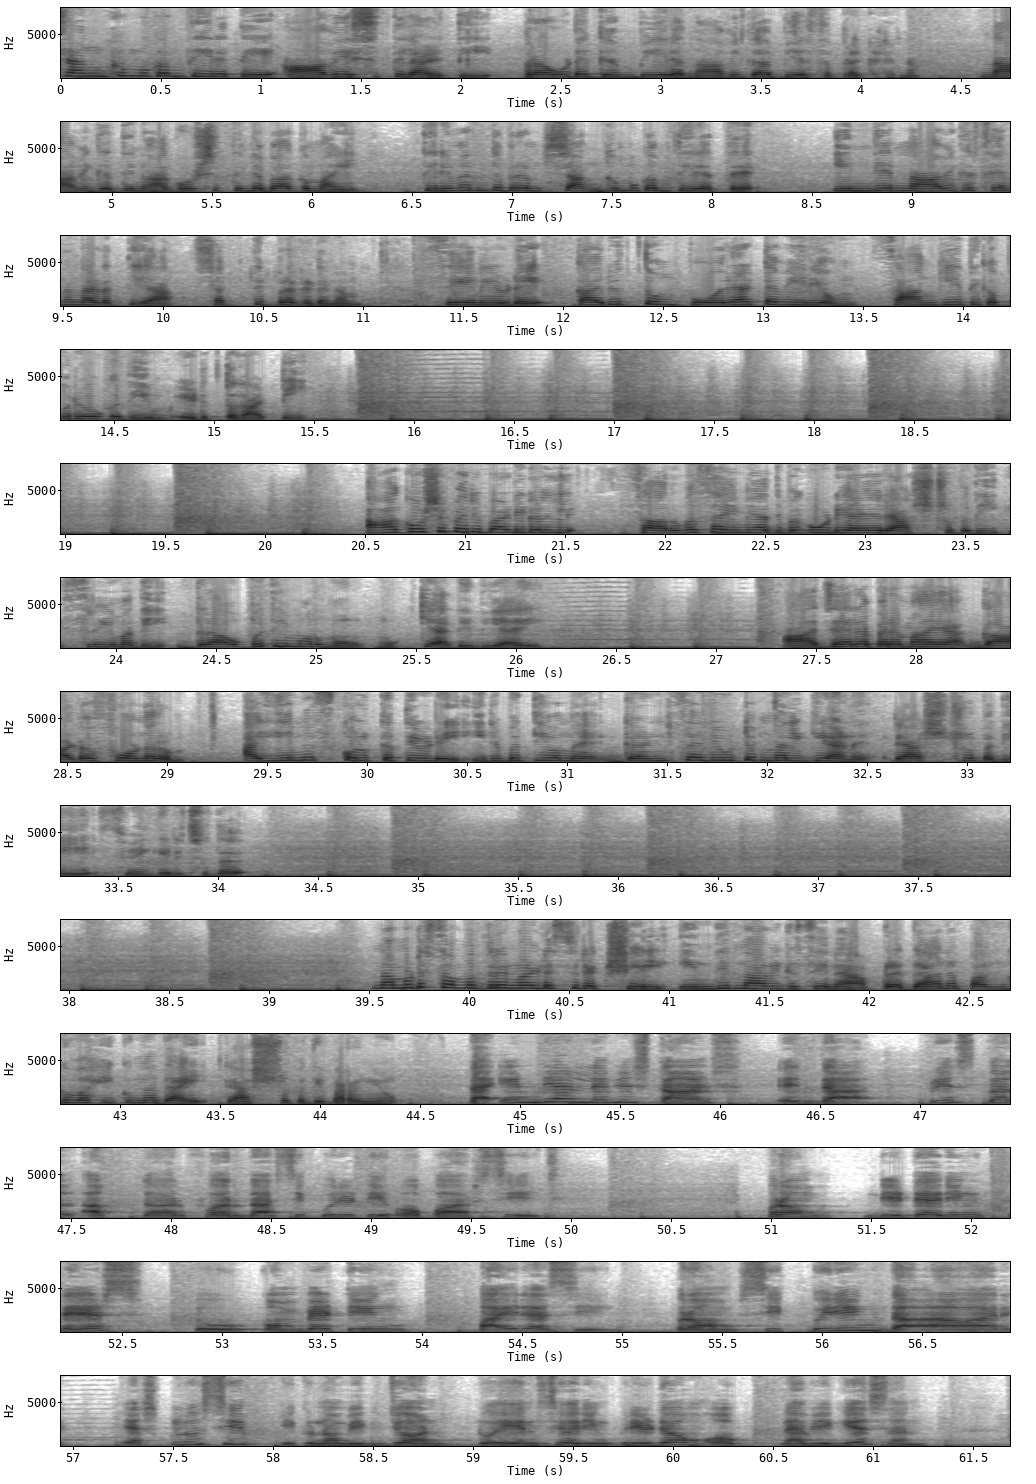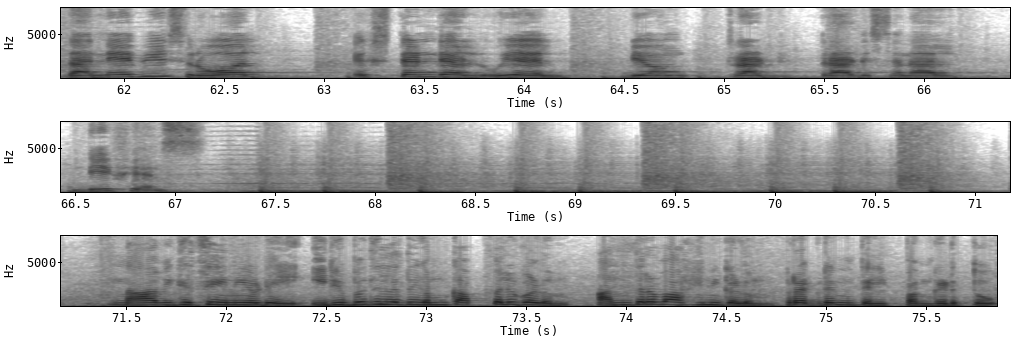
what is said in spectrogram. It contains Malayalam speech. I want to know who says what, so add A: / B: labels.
A: ശംഖുമുഖം തീരത്തെ ആവേശത്തിലാഴ്ത്തി പ്രൗഢഗംഭീര നാവികാഭ്യാസ പ്രകടനം. നാവിക ദിനാഘോഷത്തിന്റെ ഭാഗമായി തിരുവനന്തപുരം ശംഖുമുഖം തീരത്ത് ഇന്ത്യൻ നാവികസേന നടത്തിയ ശക്തി പ്രകടനം സേനയുടെ കരുത്തും പോരാട്ടവീര്യവും സാങ്കേതിക പുരോഗതിയും എടുത്തുകാട്ടി. ആഘോഷ പരിപാടികളിൽ സർവസൈന്യാധിപ കൂടിയായ രാഷ്ട്രപതി ശ്രീമതി ദ്രൗപതി മുർമു മുഖ്യാതിഥിയായി. ആചാരപരമായ ഗാർഡ് ഓഫ് ഓണറും ഐ എൻ എസ് കൊൽക്കത്തയുടെ ഇരുപത്തിയൊന്ന് ഗൺ സല്യൂട്ടും നൽകിയാണ് രാഷ്ട്രപതിയെ സ്വീകരിച്ചത്. നമ്മുടെ സമുദ്രങ്ങളുടെ സുരക്ഷയിൽ ഇന്ത്യൻ നാവികസേന പ്രധാന പങ്ക് വഹിക്കുന്നതായി രാഷ്ട്രപതി പറഞ്ഞു.
B: The Indian Navy stands the principal actor for the security of our seas from threats to combating piracy, from securing the, our exclusive economic zone to ensuring freedom of navigation, the Navy's role extended well beyond tra traditional defense.
A: നാവികസേനയുടെ ഇരുപതിലധികം കപ്പലുകളും അന്തർവാഹിനികളും പ്രകടനത്തിൽ പങ്കെടുത്തു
